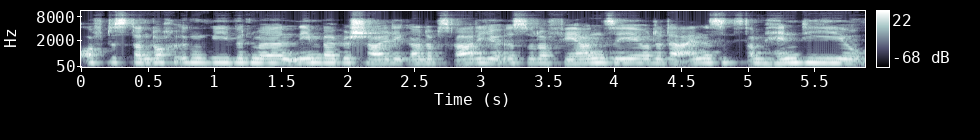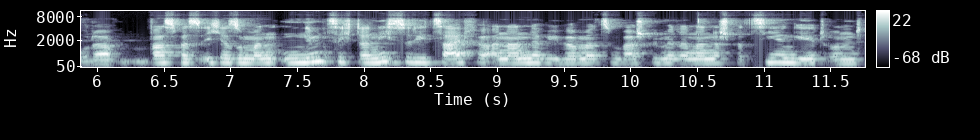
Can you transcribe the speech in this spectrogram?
oft ist dann doch irgendwie, wird man nebenbei beschallt, egal ob es Radio ist oder Fernseh oder der eine sitzt am Handy oder was weiß ich. Also man nimmt sich da nicht so die Zeit füreinander, wie wenn man zum Beispiel miteinander spazieren geht. Und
